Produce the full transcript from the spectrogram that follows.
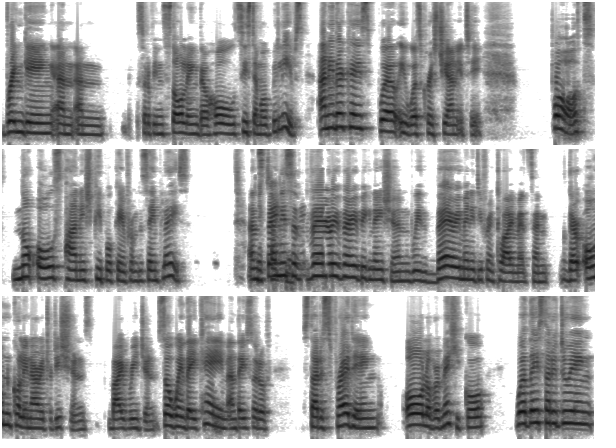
bringing and and sort of installing the whole system of beliefs. And in their case, well, it was Christianity. But not all Spanish people came from the same place. And exactly. Spain is a very, very big nation with very many different climates and their own culinary traditions by region. So when they came and they sort of started spreading all over Mexico, what they started doing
